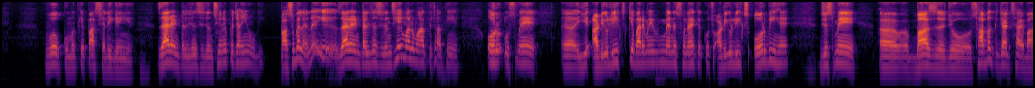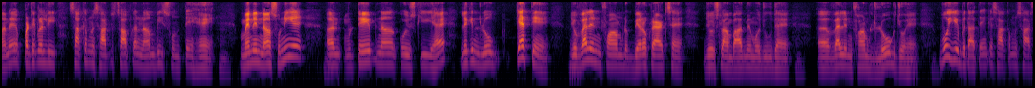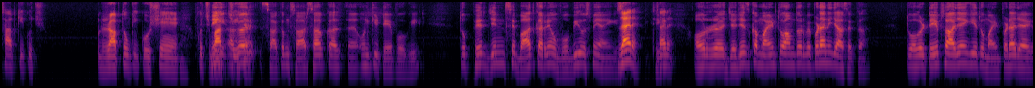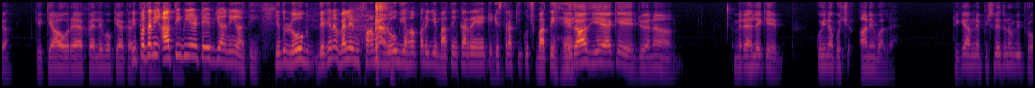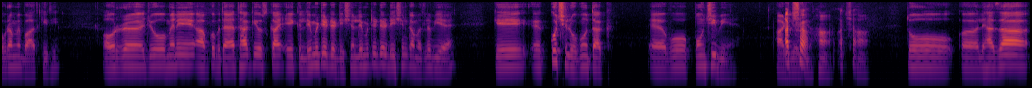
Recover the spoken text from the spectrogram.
वो हुकूमत के पास चली गई हैं। ज़ाहिर इंटेलिजेंस एजेंसियों ने पहुँचाई होंगी। पॉसिबल है ना ये? ज़ाहिर इंटेलिजेंस एजेंसियाँ ही मालूमात पहुँचाती हैं। और उसमें ये ऑडियो लीक्स के बारे में भी मैंने सुना है कि कुछ ऑडियो लीक्स और भी हैं जिसमें बाज़ जो सबक जज साहिबान हैं पर्टिकुलरली साकिब नसार साहब का नाम भी सुनते हैं। मैंने ना सुनी है टेप ना कोई उसकी है लेकिन लोग कहते हैं जो वेल इन्फॉर्म्ड ब्यूरोक्रेट्स हैं जो इस्लामाबाद में मौजूद हैं वेल इन्फॉर्म्ड लोग जो हैं वो ये बताते हैं कि साकिब नसार साहब की कुछ रबतों की कोशिशें हैं कुछ बात अगर है। साकम सार साहब का उनकी टेप होगी तो फिर जिनसे बात कर रहे हो वो भी उसमें आएँगे। ज़ाहिर है ठीक है। और जजेस का माइंड तो आमतौर पे पढ़ा नहीं जा सकता। तो अगर टेप्स आ जाएँगी तो माइंड पढ़ा जाएगा कि क्या हो रहा है पहले वो क्या करते नहीं पता नहीं आती भी हैं टेप या नहीं आती? ये तो लोग देखें ना वेल इन्फॉर्म्ड लोग यहाँ पर ये बातें कर रहे हैं कि इस तरह की कुछ बातें हैं। एजाज ये है कि जो है ना मेरा है कि कोई ना कुछ आने वाला है। ठीक है हमने पिछले दिनों भी प्रोग्राम में बात की थी। और जो मैंने आपको बताया था कि उसका एक लिमिटेड एडिशन लिमिटेड एडिशन का मतलब ये है कि कुछ लोगों तक वो पहुँची भी हैं अच्छा, हाँ अच्छा। हाँ। तो लिहाजा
